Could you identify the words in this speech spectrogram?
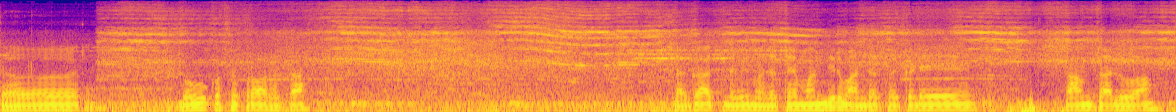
तर बघू कसं प्रवास होता. सगळ्यात नवीन म्हणतात ते मंदिर बांधत त्याकडे काम चालू आहे.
